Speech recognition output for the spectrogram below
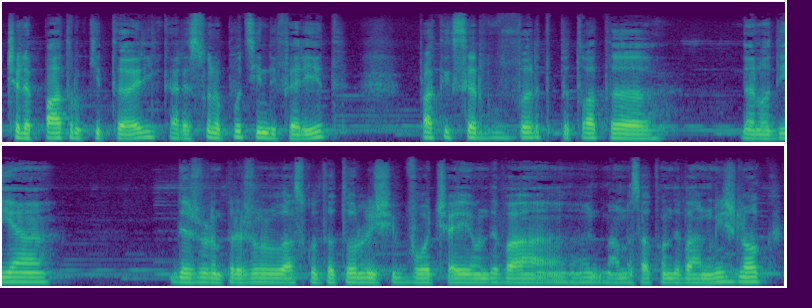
cele patru chitări care sună puțin diferit, practic se vârt pe toată melodia de jur împrejurul ascultătorului și vocea e undeva, am lăsat undeva în mijloc.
